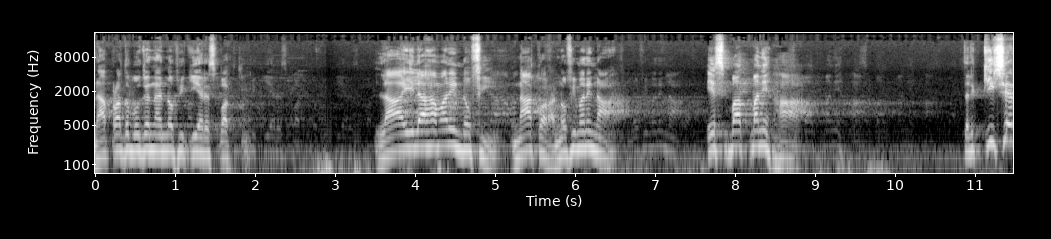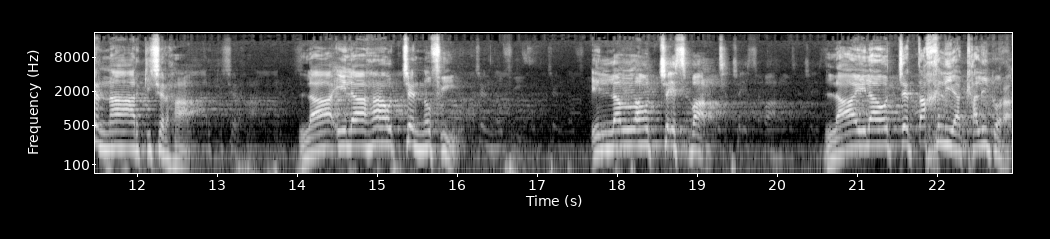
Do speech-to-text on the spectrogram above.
না, আপনারা তো বোঝেন না নফি কি আর ইসবাত কি। লা ইলাহা মানে নফি, না করা। নফি মানে না। ইসবাত মানে হা। তাহলে কিসের না আর কিসের হা? লা ইলাহা হচ্ছে নফি। ইল্লাল্লাহ হচ্ছে ইসবাত। লা ইলাহা হচ্ছে তাখলিয়া, খালি করা।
